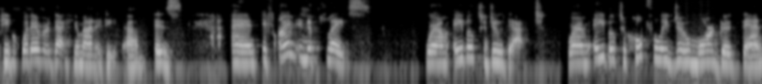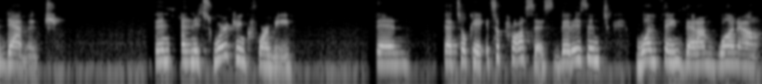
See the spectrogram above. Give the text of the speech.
people, whatever that humanity um, is. And if I'm in a place where I'm able to do that, where I'm able to hopefully do more good than damage, then and it's working for me, then that's okay. It's a process. There isn't one thing that I'm wanna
